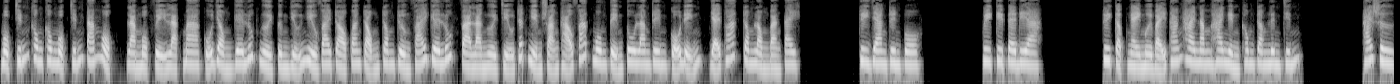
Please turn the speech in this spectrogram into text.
19001981, là một vị lạc ma của dòng Ghê Lúc người từng giữ nhiều vai trò quan trọng trong trường phái Ghê Lúc và là người chịu trách nhiệm soạn thảo pháp môn tiệm tu Lam Rim cổ điển, giải thoát trong lòng bàn tay. Trajan Giang Rinpo Wikipedia Truy cập ngày 17 tháng 2 năm 2009 Thái sư,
